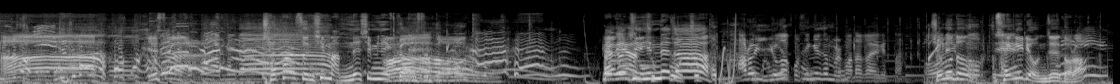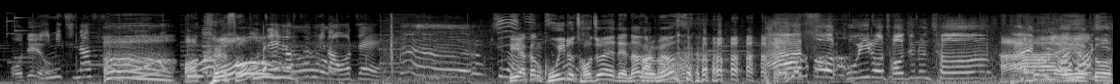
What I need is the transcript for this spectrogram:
아 갑니다. 최팔순 힘안 내십니까? 아, 아 빨간 팀 힘내자. 바로 이겨갖고 생일 선물 받아가야겠다. 친구들. 생일이 언제더라? 어제요. 이미 지났어. 아 그랬어? 어제였습니다 어제. 이게 약간 고의로 져줘야 되나 그러면? 아 또 고의로 져주는 척. 아, 아이고, 이게 또-.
